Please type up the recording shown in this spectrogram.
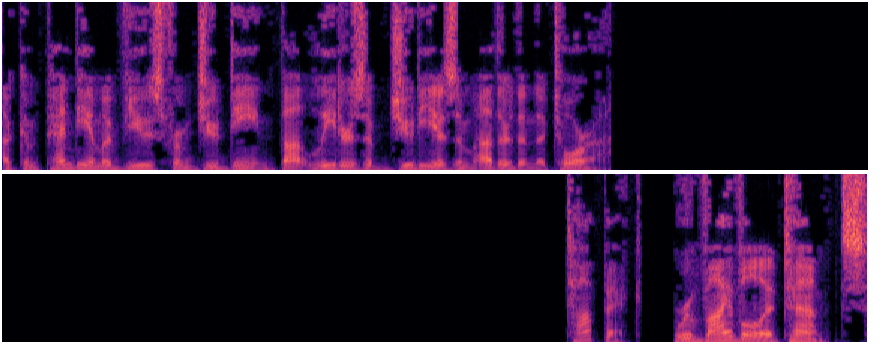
a compendium of views from Judean thought leaders of Judaism other than the Torah. revival attempts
